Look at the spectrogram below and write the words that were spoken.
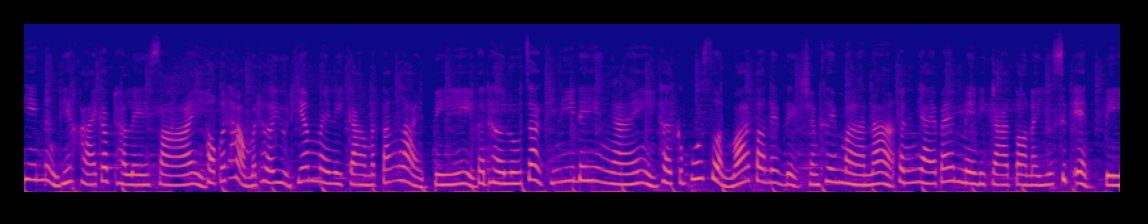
ที่หนึ่งที่คล้ายกับทะเลทราย เขาก็ถามว่าเธออยู่ที่อเมริกามาตั้งหลายปี แต่เธอรู้จักที่นี่ได้ยังไง เธอก็พูดส่วนว่าตอนเด็กๆ ฉันเคยมาน่ะ ฉันย้ายไปอเมริกาตอนอายุ 11 ปี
